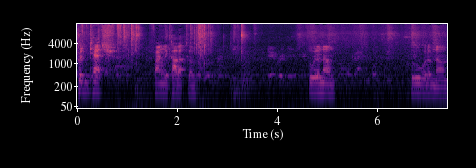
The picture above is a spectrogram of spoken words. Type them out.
couldn't catch finally caught up to him. Who would have known? Who would have known?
